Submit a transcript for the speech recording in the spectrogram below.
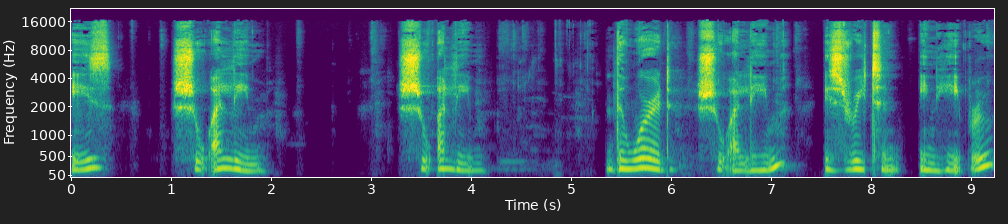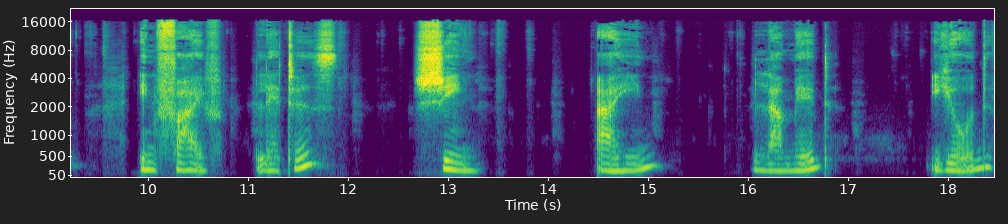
is shu'alim. Shu'alim. The word shu'alim is written in Hebrew in five letters Shin, Ain, Lamed, Yod,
